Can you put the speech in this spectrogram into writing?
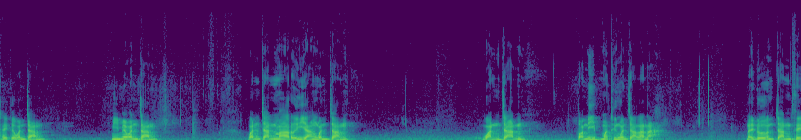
ใครเกิดวันจันทร์ มีไหมวันจันทร์ วันจันทร์มาหรือยังวันจันทร์ วันจันทร์ ตอนนี้มาถึงวันจันทร์แล้วนะ ไหนดูวันจันทร์สิ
